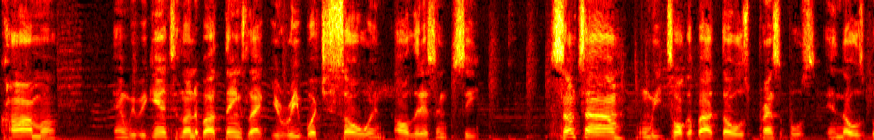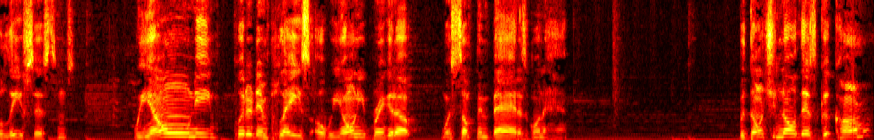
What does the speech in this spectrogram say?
karma and we begin to learn about things like you reap what you sow and all of this. And see sometimes when we talk about those principles and those belief systems we only put it in place or we only bring it up when something bad is going to happen. But don't you know there's good karma?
